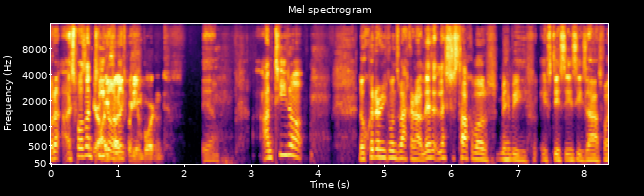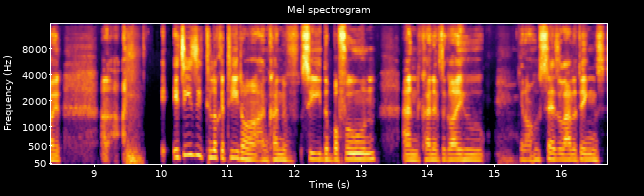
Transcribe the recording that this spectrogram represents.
but I, I suppose on Your Tito, like, pretty important. Yeah, on Tito. Look, whether he comes back or not, let, let's just talk about maybe if this is his last fight. Uh, it's easy to look at Tito and kind of see the buffoon and kind of the guy who, you know, who says a lot of things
